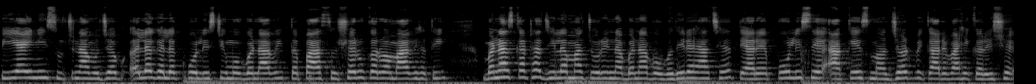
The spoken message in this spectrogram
પીઆઈની સૂચના મુજબ અલગ અલગ પોલીસ ટીમો બનાવી તપાસ શરૂ કરવામાં આવી હતી. બનાસકાંઠા જિલ્લામાં ચોરીના બનાવો વધી રહ્યા છે, ત્યારે પોલીસે આ કેસમાં ઝડપી કાર્યવાહી કરી છે.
